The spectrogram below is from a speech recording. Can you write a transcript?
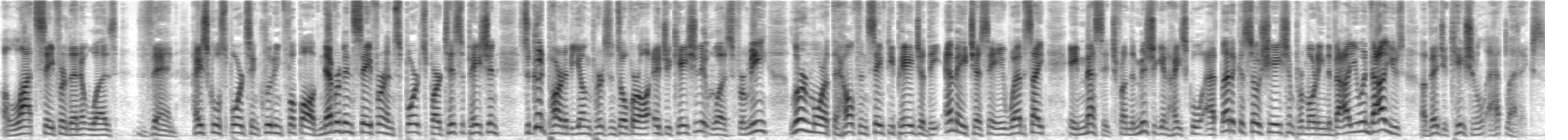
a lot safer than it was then. High school sports, including football, have never been safer, and sports participation is a good part of a young person's overall education. It was for me. Learn more at the health and safety page of the MHSAA website. A message from the Michigan High School Athletic Association promoting the value and values of educational athletics.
